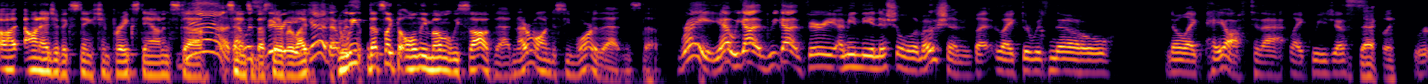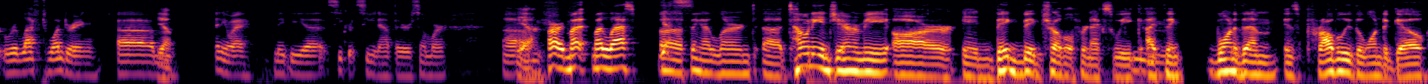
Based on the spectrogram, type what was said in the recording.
uh, on Edge of Extinction, breaks down and stuff, Yeah, that saying it's was the best day very- of her life. yeah, that And we, was- that's like the only moment we saw of that, and I wanted to see more of that and stuff. Right. Yeah, we got we got very. I mean, the initial emotion, but like there was no no like payoff to that. Like we just Exactly. we're, we're left wondering. Um, Yeah. Anyway, maybe a secret scene out there somewhere. Um, yeah. All right. My my last uh, yes. thing I learned: uh, Tony and Jeremy are in big big trouble for next week. I Mm. think one of them is probably the one to go.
